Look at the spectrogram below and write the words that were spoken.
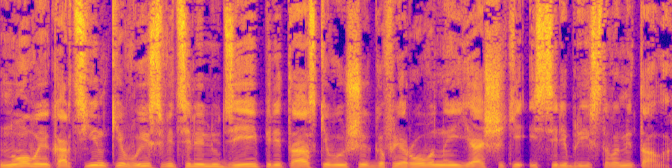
Новые картинки высветили людей, перетаскивающих гофрированные ящики из серебристого металла.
